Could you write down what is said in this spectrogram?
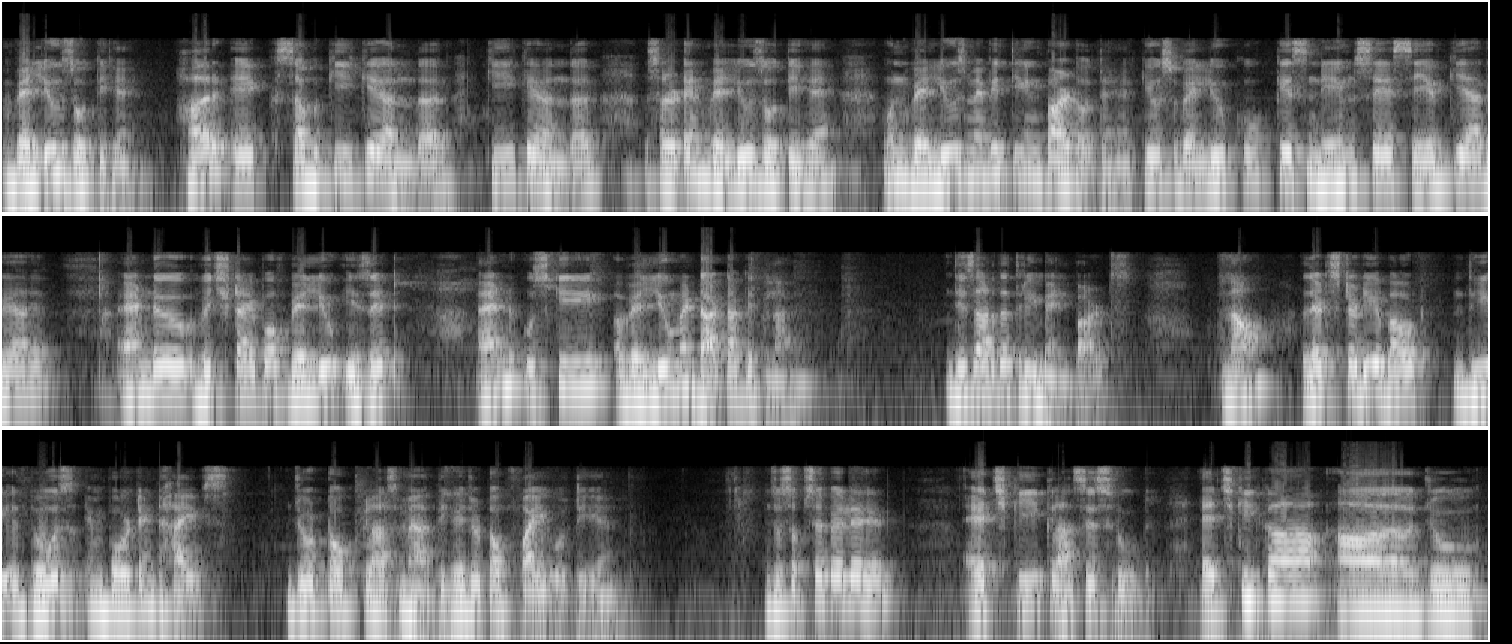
वैल्यूज़ होती है, हर एक सब की के अंदर, की के अंदर सर्टेन वैल्यूज़ होती है। उन वैल्यूज़ में भी तीन पार्ट होते हैं, कि उस वैल्यू को किस नेम से सेव किया गया है and which type of value is it and उसकी वैल्यू में डाटा कितना है। This are the three main parts now let study about those important hives जो टॉप क्लास में आती है, जो टॉप फाइव होती है। जो सबसे पहले है एच की क्लासेस रूट एच की का जो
